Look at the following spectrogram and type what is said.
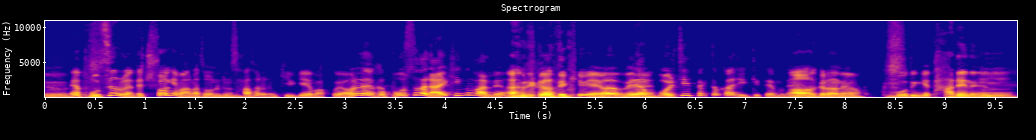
음. 그냥 보스는 우리한테 추억이 많아서 오늘 좀 음. 사설을 좀 길게 해봤고요. 그러네 그 보스가 나이키인 것 같네요. 아, 그런 느낌이에요. 어, 왜냐면 네. 멀티 이펙터까지 있기 때문에. 아, 그러네요. 모든 게 다 되는. 음.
